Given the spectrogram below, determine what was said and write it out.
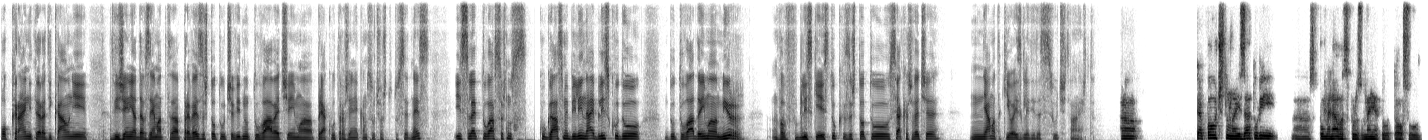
по-крайните радикални движения да вземат превес, защото очевидно това вече има пряко отражение към случващото се днес. И след това всъщност кога сме били най-близко до, до това да има мир в Близкия изток, защото сякаш вече няма такива изгледи да се случи това нещо. А, тя, повечето анализатори споменават споразумението от Осло от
